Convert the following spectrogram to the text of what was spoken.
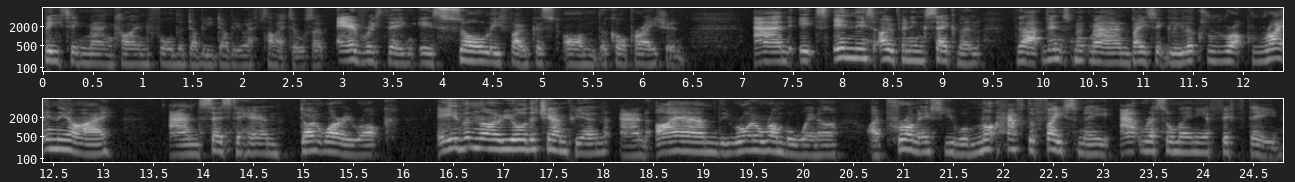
beating Mankind for the WWF title. So everything is solely focused on the corporation. And it's in this opening segment that Vince McMahon basically looks Rock right in the eye and says to him, Don't worry, Rock. Even though you're the champion and I am the Royal Rumble winner, I promise you will not have to face me at WrestleMania 15.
